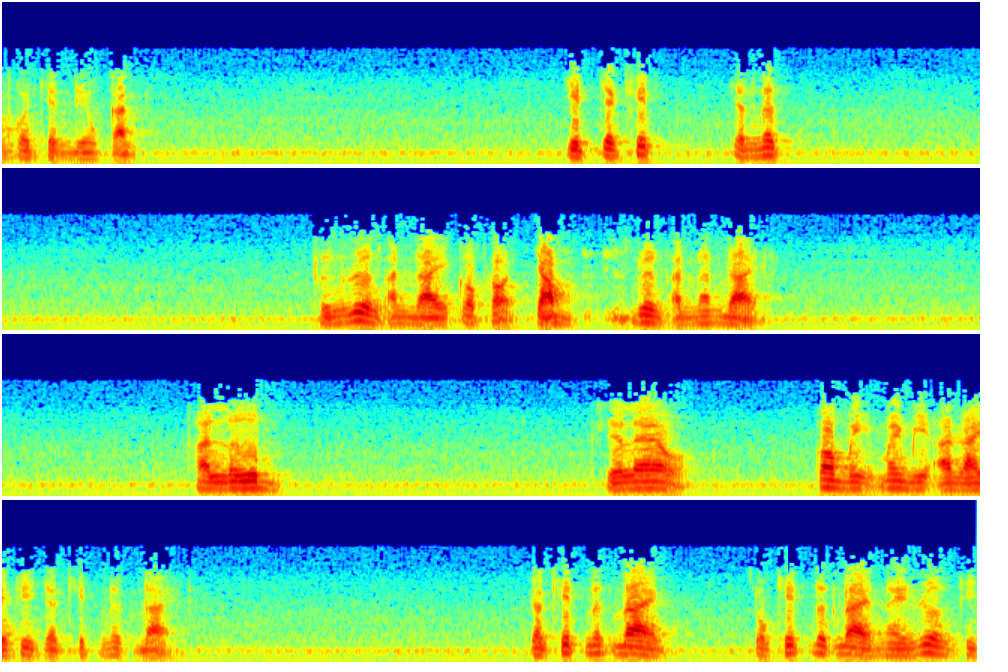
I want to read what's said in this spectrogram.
ำก็เช่นเดียวกัน จิตจะคิดจะนึก ถึงเรื่องอันใดก็เพราะจำเรื่องอันนั้นได้ ถ้าลืม เสียแล้วก็มีไม่มีอะไรที่จะคิดนึกได้ จะคิดนึกได้ก็คิดนึกได้ในเรื่องที่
